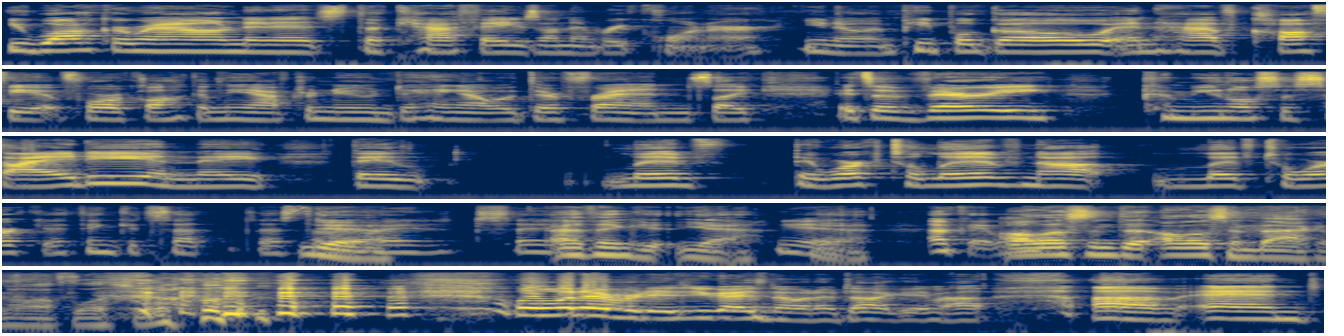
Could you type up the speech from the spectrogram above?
you walk around and it's the cafes on every corner. You know, and people go and have coffee at four o'clock in the afternoon to hang out with their friends. Like it's a very communal society, and they they live. They work to live, not live to work. I think it's that. That's the Yeah. right way to say. it. I think yeah, Yeah. yeah. Okay, I'll listen to I'll listen back and I'll have to let you know. well, whatever it is, you guys know what I'm talking about. Um, and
